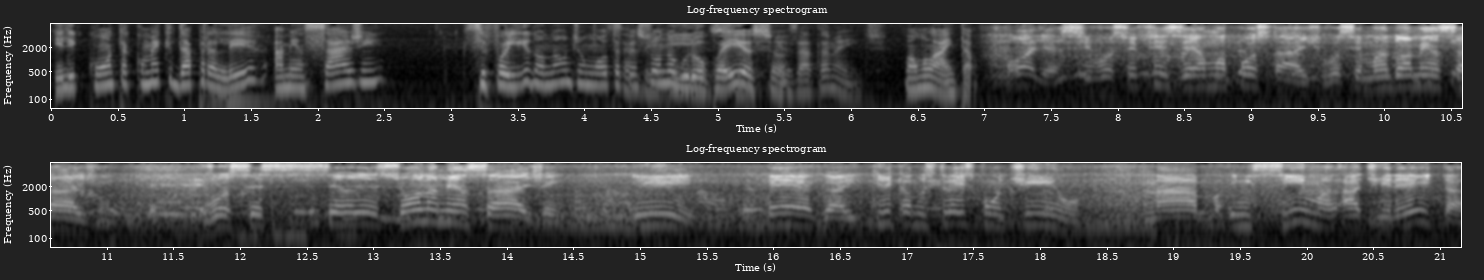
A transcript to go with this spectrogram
ele conta como é que dá para ler a mensagem se foi lido ou não de uma outra Saber pessoa no grupo, é isso? Exatamente. Vamos lá, então. Olha, se você fizer uma postagem, você manda uma mensagem, você seleciona a mensagem e pega e clica nos três pontinhos na, em cima à direita,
